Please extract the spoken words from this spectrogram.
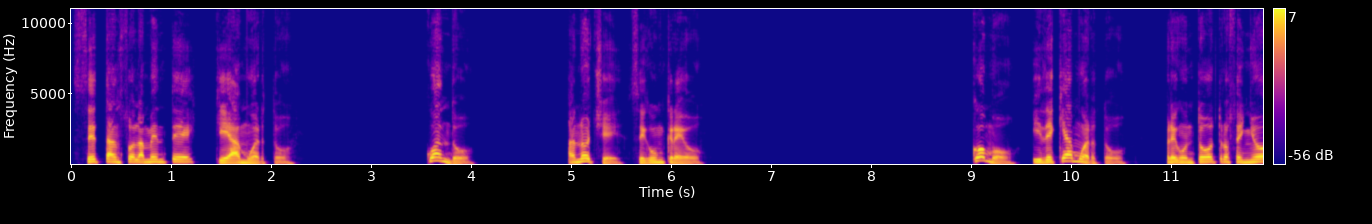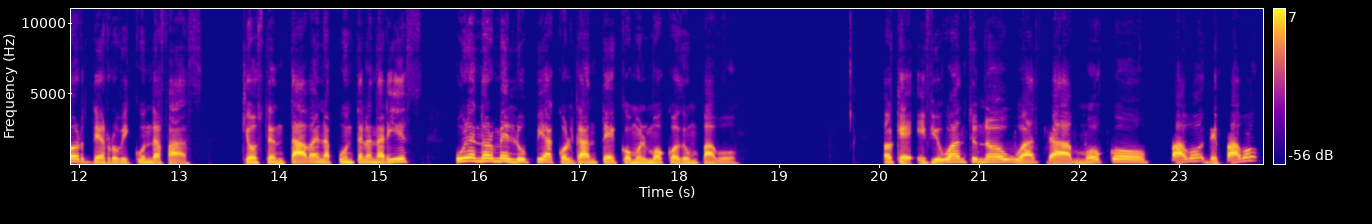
Sé tan solamente que ha muerto. ¿Cuándo? Anoche, según creo. ¿Cómo? ¿Y de qué ha muerto? preguntó otro señor de rubicunda faz, que ostentaba en la punta de la nariz una enorme lupia colgante como el moco de un pavo. Okay, if you want to know what the moco pavo, de pavo,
